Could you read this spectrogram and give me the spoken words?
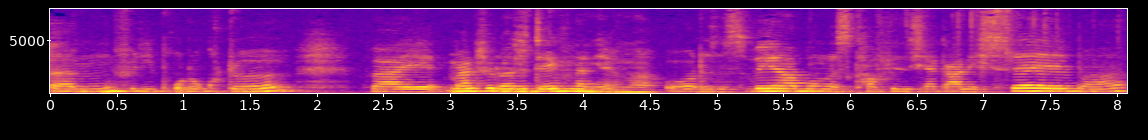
ähm, für die Produkte. Weil manche Leute denken dann ja immer, oh, das ist Werbung, das kauft ihr sich ja gar nicht selber.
